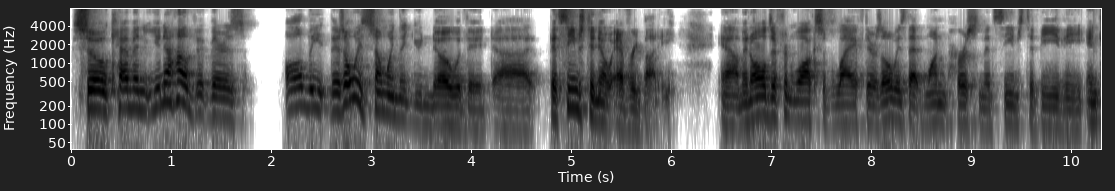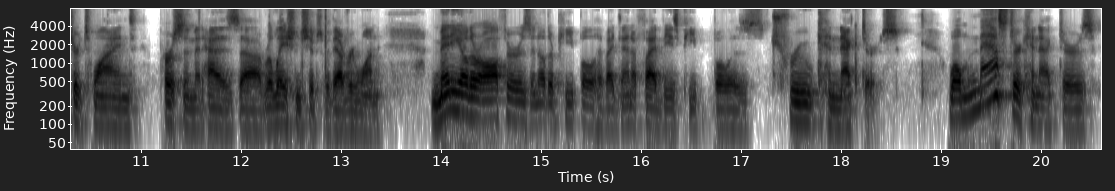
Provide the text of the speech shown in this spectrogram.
So, Kevin, you know how there's all the there's always someone that you know that uh, that seems to know everybody. Um, in all different walks of life, there's always that one person that seems to be the intertwined person that has uh, relationships with everyone. Many other authors and other people have identified these people as true connectors. Well, master connectors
